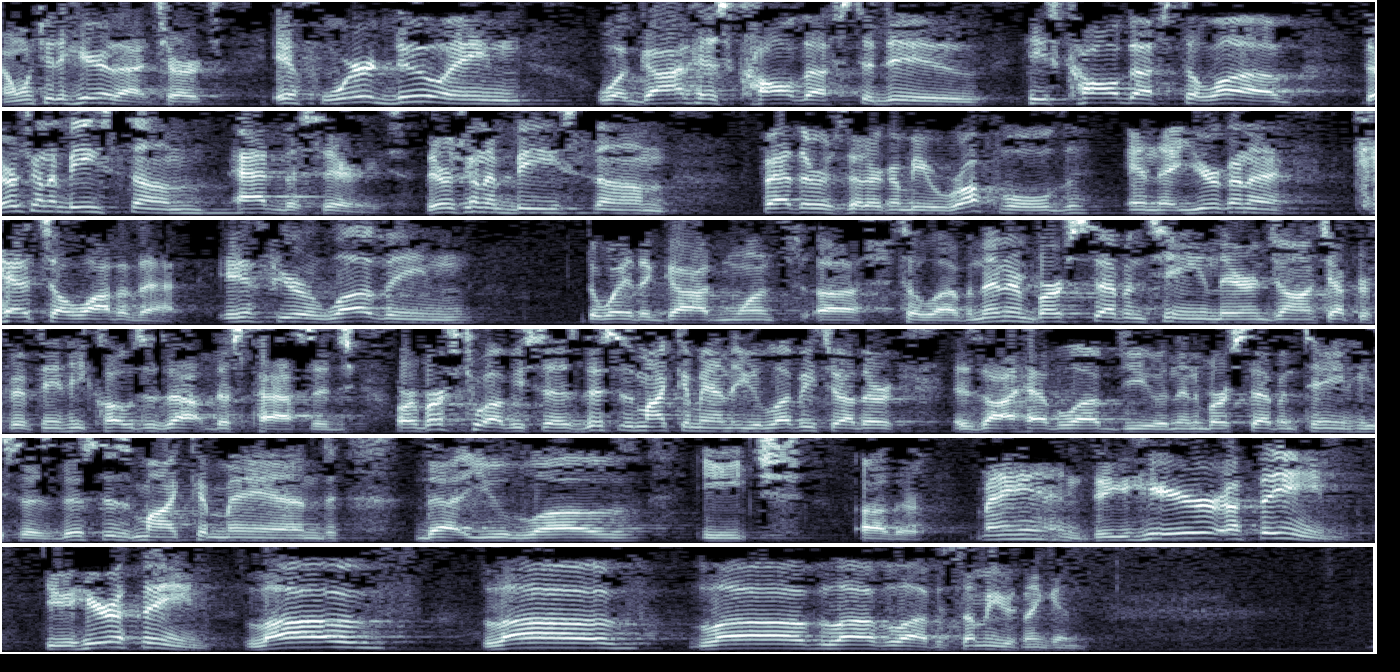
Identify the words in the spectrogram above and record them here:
I want you to hear that, church. If we're doing what God has called us to do, He's called us to love, there's going to be some adversaries. There's going to be some feathers that are going to be ruffled and that you're going to catch a lot of that. If you're loving the way that God wants us to love. And then in verse 17 there in John chapter 15, he closes out this passage. Or verse 12, he says, This is my command that you love each other as I have loved you. And then in verse 17, he says, This is my command that you love each other. Man, do you hear a theme? Do you hear a theme? Love, love, love, love, love. And some of you are thinking,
